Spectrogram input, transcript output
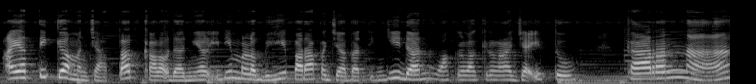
Ayat 3 mencatat kalau Daniel ini melebihi para pejabat tinggi dan wakil-wakil raja itu karena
